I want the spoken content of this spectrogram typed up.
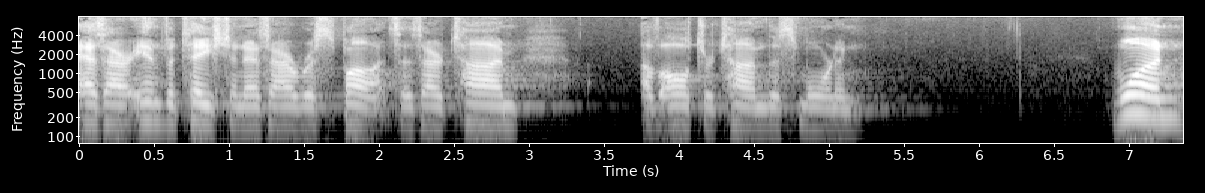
as our invitation, as our response, as our time of altar time this morning. One,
